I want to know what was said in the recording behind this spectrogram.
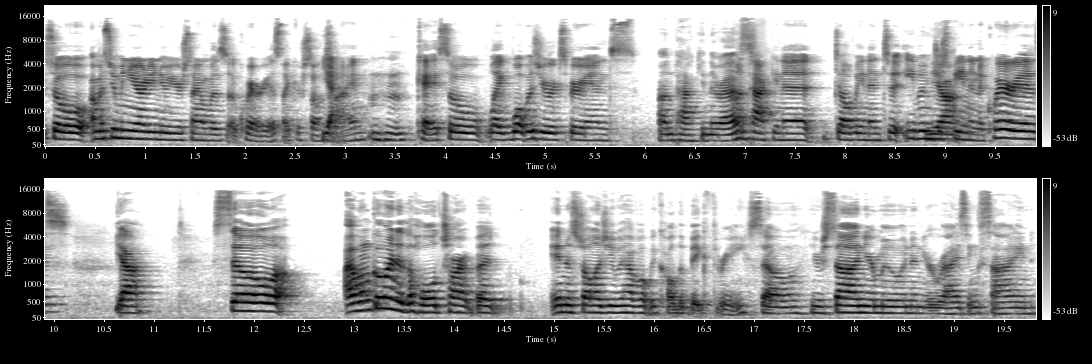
So I'm assuming you already knew your sign was Aquarius, like your sun Yeah. sign. Mm-hmm. Okay, so like what was your experience Unpacking the rest. unpacking it, delving into even Yeah. just being an Aquarius? Yeah. So I won't go into the whole chart, but in astrology we have what we call the big three. So your sun, your moon, and your rising sign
